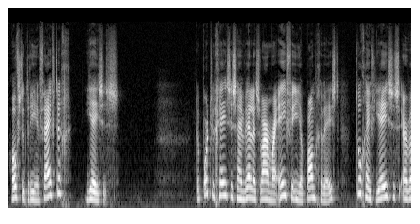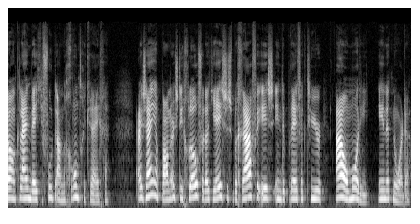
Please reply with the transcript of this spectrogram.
Hoofdstuk 53 Jezus De Portugezen zijn weliswaar maar even in Japan geweest, toch heeft Jezus er wel een klein beetje voet aan de grond gekregen. Er zijn Japanners die geloven dat Jezus begraven is in de prefectuur Aomori in het noorden.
